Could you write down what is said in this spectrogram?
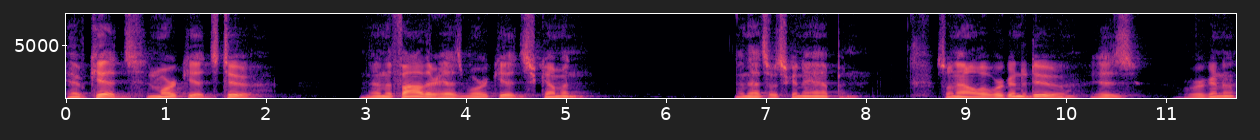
have kids and more kids too. And the father has more kids coming. And that's what's going to happen. So now what we're going to do is we're going to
